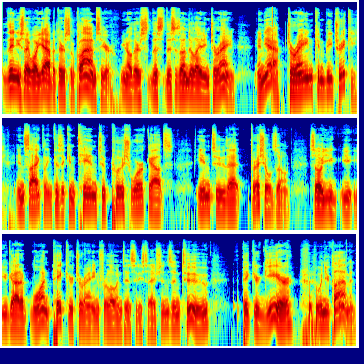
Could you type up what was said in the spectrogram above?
then you say, well, yeah, but there's some climbs here. You know, there's this this is undulating terrain. And yeah, terrain can be tricky in cycling because it can tend to push workouts into that threshold zone. So you you, you got to one pick your terrain for low intensity sessions, and two pick your gear when you're climbing,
